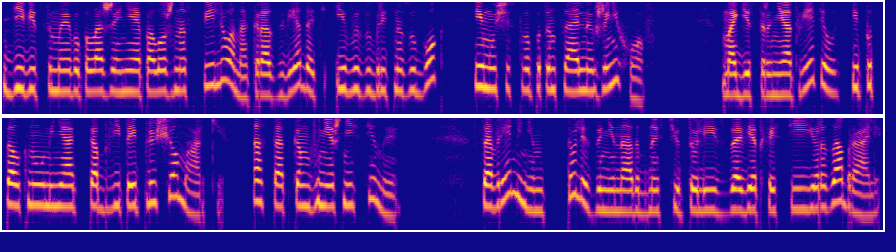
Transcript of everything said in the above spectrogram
Девице моего положения положено с пеленок разведать и вызубрить на зубок имущество потенциальных женихов. Магистр не ответил и подтолкнул меня к обвитой плющом арке, остаткам внешней стены. Со временем, то ли за ненадобностью, то ли из-за ветхости ее разобрали.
